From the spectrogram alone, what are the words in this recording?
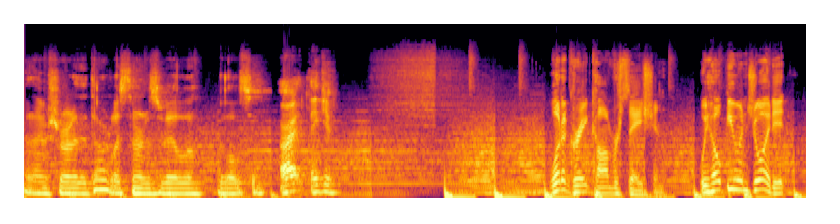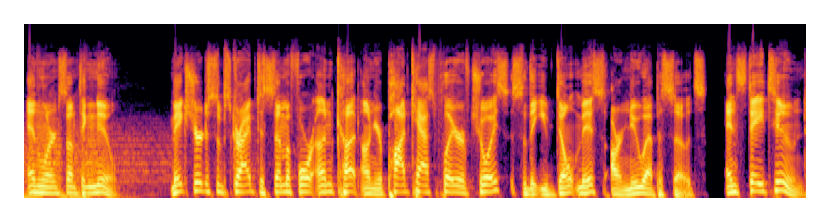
and I'm sure that our listeners will will also. All right, thank you. What a great conversation. We hope you enjoyed it and learned something new. Make sure to subscribe to Semaphore Uncut on your podcast player of choice so that you don't miss our new episodes. And stay tuned.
